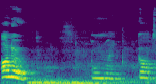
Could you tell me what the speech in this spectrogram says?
Oh nö. Oh mein Gott.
